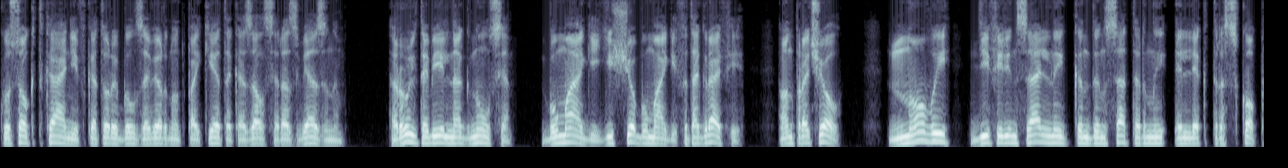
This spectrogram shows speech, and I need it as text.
Кусок ткани, в который был завернут пакет, оказался развязанным. Рультабиль нагнулся. Бумаги, еще бумаги, фотографии. Он прочел. Новый дифференциальный конденсаторный электроскоп.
